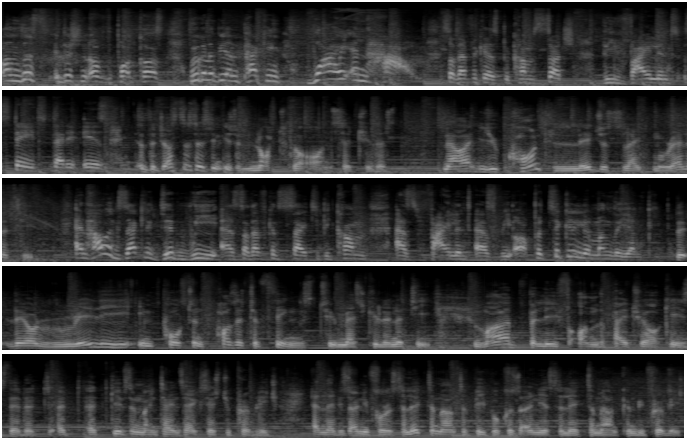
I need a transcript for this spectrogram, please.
on this edition of the podcast, we're going to be unpacking why and how South Africa has become such the violent state that it is. The justice system is not the answer to this. Now, you can't legislate morality. And how exactly did we as South African society become as violent as we are, particularly among the young people? There are really important positive things to masculinity. My belief on the patriarchy is that it, it, it gives and maintains access to privilege, and that is only for a select amount of people because only a select amount can be privileged.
